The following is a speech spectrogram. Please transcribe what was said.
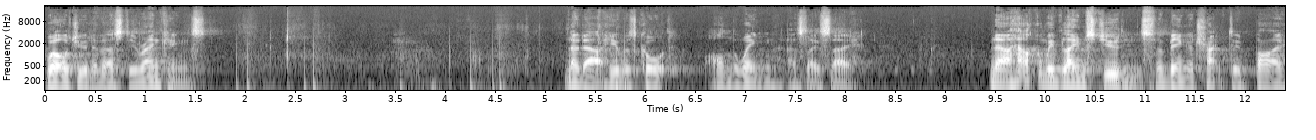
World University Rankings. No doubt he was caught on the wing, as they say. Now, how can we blame students for being attracted by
